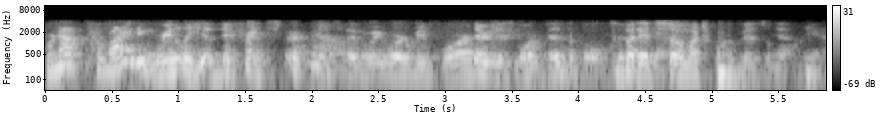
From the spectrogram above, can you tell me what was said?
We're not providing really a different service No. than we were before, They're just more visible. To but it's Yeah. so much more visible. Yeah.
